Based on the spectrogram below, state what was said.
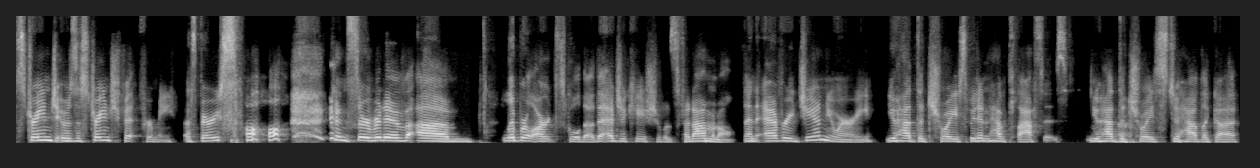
strange. It was a strange fit for me. A very small, conservative, um, liberal arts school. Though the education was phenomenal, and every January you had the choice. We didn't have classes. You had the choice to have like a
